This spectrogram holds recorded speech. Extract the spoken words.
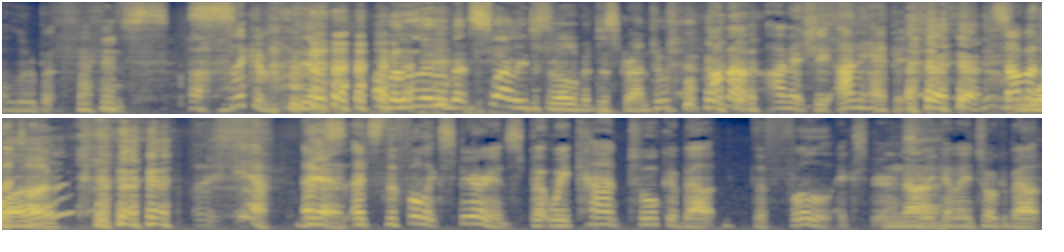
a little bit fucking sick of it. yeah. I'm a little bit, slightly, just a little bit disgruntled. I'm, a, I'm actually unhappy some of the time. Yeah, it's, it's the full experience, but we can't talk about the full experience. No. We can only talk about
